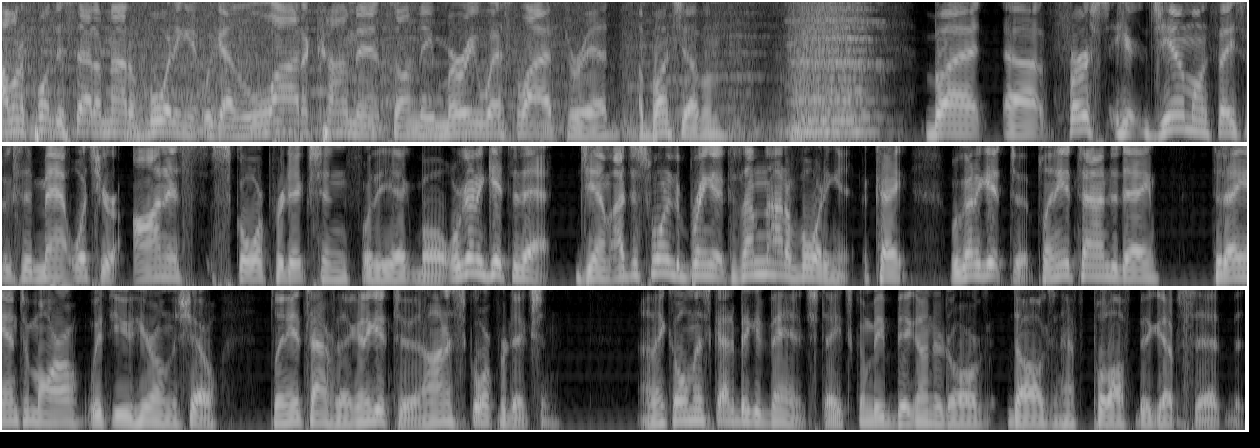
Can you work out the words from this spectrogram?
I want to point this out. I'm not avoiding it. We got a lot of comments on the Murray West Live thread, a bunch of them. But uh, first, here, Jim on Facebook said, Matt, what's your honest score prediction for the Egg Bowl? We're going to get to that, Jim. I just wanted to bring it because I'm not avoiding it, okay? We're going to get to it. Plenty of time today, today and tomorrow with you here on the show. Plenty of time for that. Going to get to it. Honest score prediction. I think Ole Miss got a big advantage. State's going to be big underdog dogs and have to pull off big upset, but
